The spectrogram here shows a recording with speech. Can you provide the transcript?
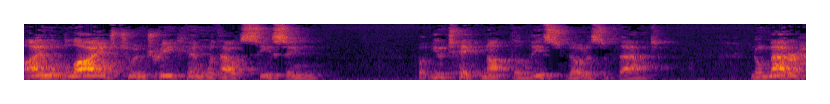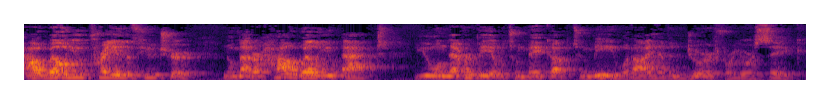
I am obliged to entreat him without ceasing, but you take not the least notice of that. No matter how well you pray in the future, no matter how well you act, you will never be able to make up to me what I have endured for your sake.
